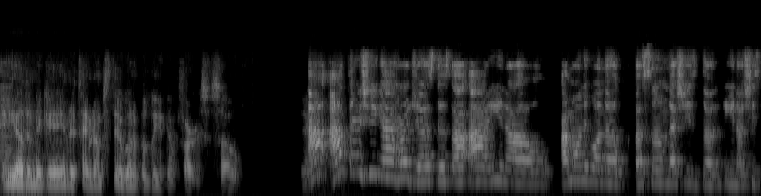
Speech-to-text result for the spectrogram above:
any mm-hmm. other nigga in entertainment, I'm still going to believe them first. So, yeah. I, I think she got her justice. I, I, you know, I'm only going to assume that she's done. You know, she's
